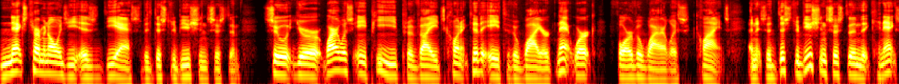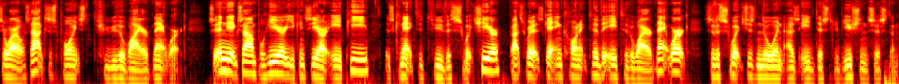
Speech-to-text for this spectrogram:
Next terminology is DS, the distribution system. So your wireless AP provides connectivity to the wired network for the wireless clients. And it's a distribution system that connects the wireless access points to the wired network. So in the example here, you can see our AP is connected to the switch here. That's where it's getting connectivity to the wired network. So the switch is known as a distribution system.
